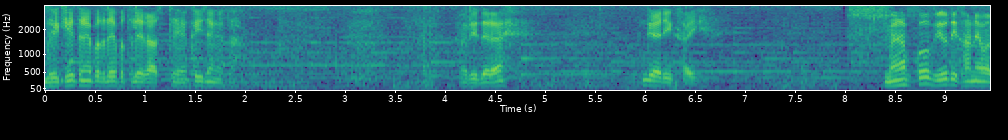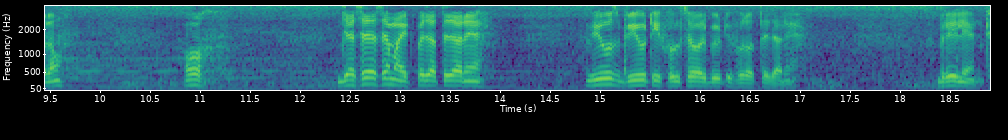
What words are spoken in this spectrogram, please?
देखिए, इतने पतले पतले रास्ते हैं, कई जगह था। और इधर है, गहरी खाई। मैं आपको व्यू दिखाने वाला हूँ। ओह, जैसे जैसे हम हाइट पे जाते जा रहे हैं व्यूज़ ब्यूटीफुल से और ब्यूटीफुल होते जा रहे हैं। ब्रिलियंट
